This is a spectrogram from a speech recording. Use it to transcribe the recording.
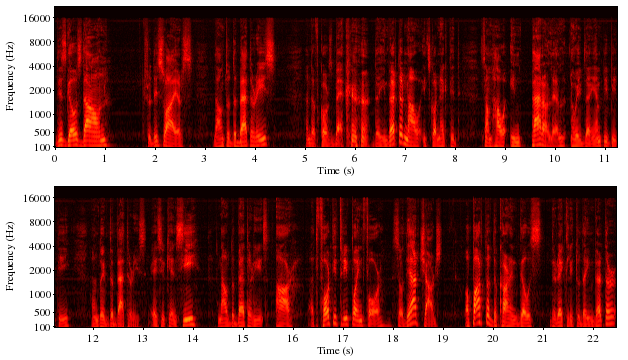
This goes down through these wires, down to the batteries, and of course back. the inverter now it's connected somehow in parallel with the MPPT and with the batteries. As you can see, now the batteries are at 43.4, so they are charged. A part of the current goes directly to the inverter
